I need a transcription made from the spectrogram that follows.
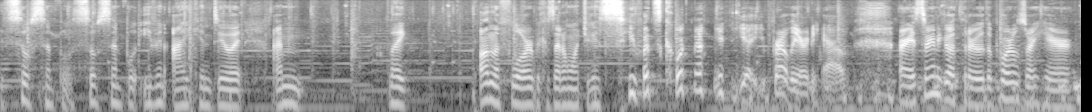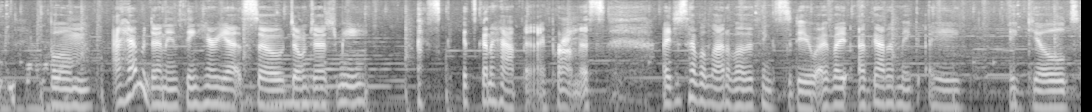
It's so simple. It's so simple. Even I can do it. I'm like on the floor because I don't want you guys to see what's going on here. Yeah, you probably already have. All right, so I'm gonna go through. The portal's right here. Boom. I haven't done anything here yet, so don't judge me. It's, it's gonna happen. I promise. I just have a lot of other things to do. I've I've got to make a a guild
